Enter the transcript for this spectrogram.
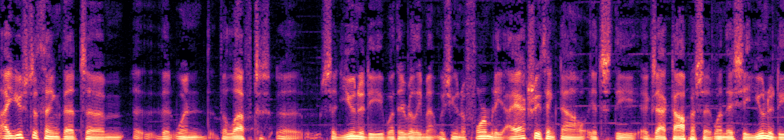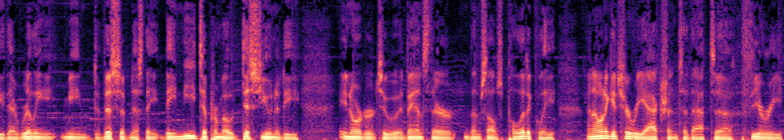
I used to think that um, uh, that when the left uh, said unity, what they really meant was uniformity. I actually think now it's the exact opposite. When they say unity, they really mean divisiveness. They they need to promote disunity in order to advance their themselves politically. And I want to get your reaction to that uh, theory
